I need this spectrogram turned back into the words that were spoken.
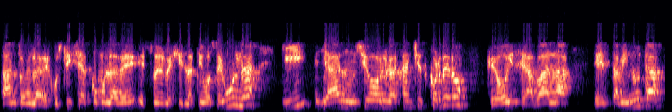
tanto en la de Justicia como la de Estudio Legislativo Segunda, y ya anunció Olga Sánchez Cordero que hoy se avala esta minuta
